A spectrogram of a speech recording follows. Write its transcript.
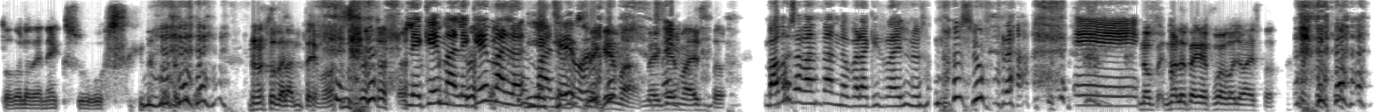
todo lo de Nexus. no nos adelantemos. le quema, le quema las manos. Me quema, me quema esto. Vamos avanzando para que Israel no, sufra. Eh, no, le pegue fuego yo a esto.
